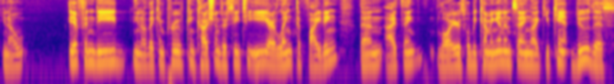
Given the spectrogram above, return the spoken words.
you know, if indeed you know they can prove concussions or CTE are linked to fighting, then I think lawyers will be coming in and saying like, you can't do this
